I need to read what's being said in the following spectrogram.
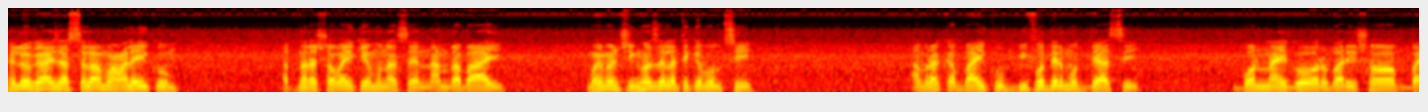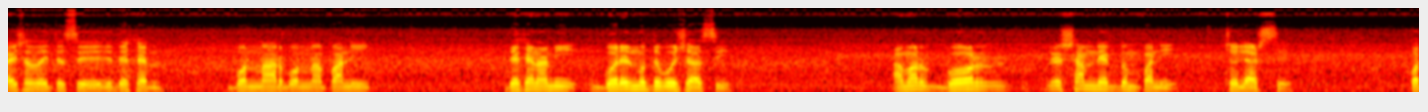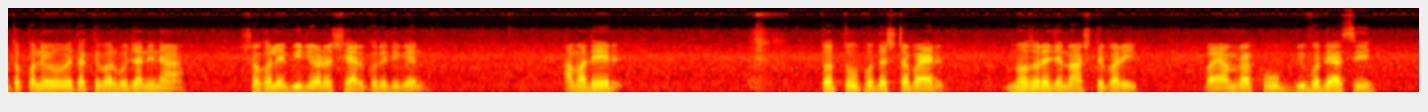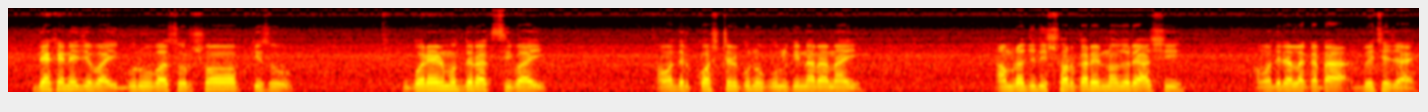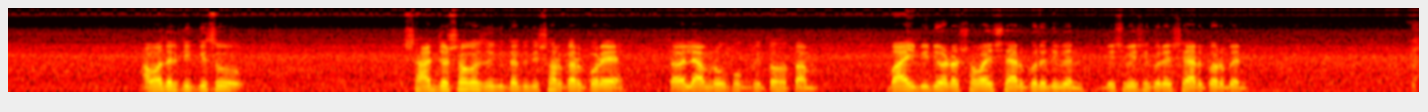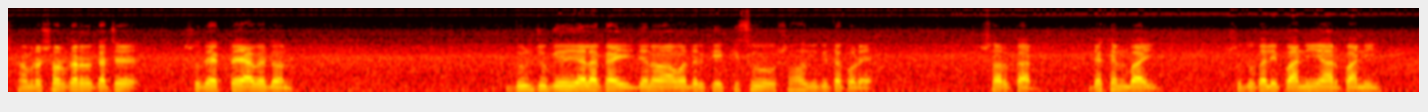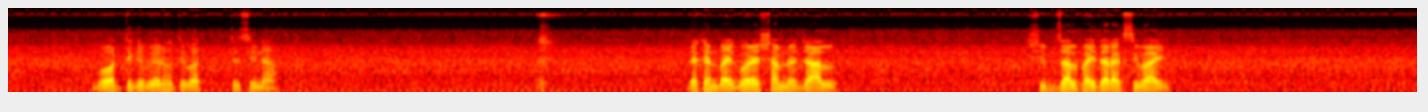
Hello guys আসসালামু আলাইকুম। আপনারা সবাই কেমন আছেন? আমরা ভাই ময়মনসিংহ জেলা থেকে বলছি, আমরা ভাই খুব বিপদের মধ্যে আছি। বন্যায় ঘর বাড়ি সব বাইসা যাইতেছে। এই যে দেখেন বন্যার বন্যা, পানি। দেখেন আমি ঘরের মধ্যে বসে আছি। আমার ঘরের সামনে একদম পানি চলে আসছে। কতক্ষণ এভাবে থাকতে পারব জানি না। সকলে ভিডিওটা শেয়ার করে দিবেন। আমাদের তত্ত্ব উপদেষ্টা ভাইয়ের নজরে যেন আসতে পারি। ভাই, আমরা খুব বিপদে আছি। দেখেন এই যে ভাই, গুরু, বাছুর সব কিছু ঘরের মধ্যে রাখছি ভাই। আমাদের কষ্টের কোনো কুল কিনারা নাই। আমরা যদি সরকারের নজরে আসি, আমাদের এলাকাটা বেঁচে যায়। আমাদেরকে কিছু সাহায্য সহযোগিতা যদি সরকার করে, তাহলে আমরা উপকৃত হতাম। ভাই, ভিডিওটা সবাই শেয়ার করে দিবেন, বেশি বেশি করে শেয়ার করবেন। আমরা সরকারের কাছে শুধু একটাই আবেদন, দুর্যোগে এই এলাকায় যেন আমাদেরকে কিছু সহযোগিতা করে। সরকার, দেখেন ভাই, শুধু খালি পানি আর পানি, ঘর থেকে বের হতে পারতেছি না। দেখেন ভাই ঘরের সামনে জাল শিব জাল পাইতে রাখছি ভাই।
